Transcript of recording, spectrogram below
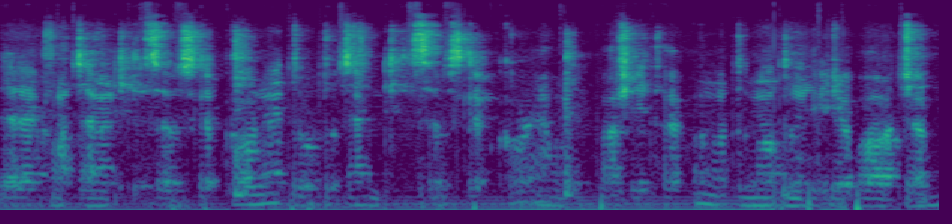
যারা এখন চ্যানেলটিকে সাবস্ক্রাইব করে নেয় দ্রুত চ্যানেলটিকে সাবস্ক্রাইব করে আমাদের পাশেই থাকুন। নতুন নতুন ভিডিও পাওয়ার জন্য।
